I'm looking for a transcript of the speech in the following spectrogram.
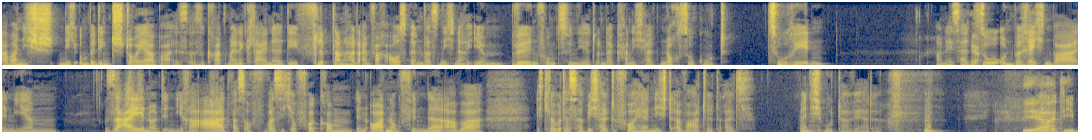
aber nicht, nicht unbedingt steuerbar ist. Also gerade meine Kleine, die flippt dann halt einfach aus, wenn was nicht nach ihrem Willen funktioniert. Und da kann ich halt noch so gut zureden. Und er ist halt ja. so unberechenbar in ihrem Sein und in ihrer Art, was auch, was ich auch vollkommen in Ordnung finde. Aber ich glaube, das habe ich halt vorher nicht erwartet, als wenn ich Mutter werde. ja, die,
